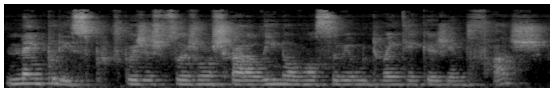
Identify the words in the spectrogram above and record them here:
Nem por isso, porque depois as pessoas vão chegar ali e não vão saber muito bem o que é que a gente faz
